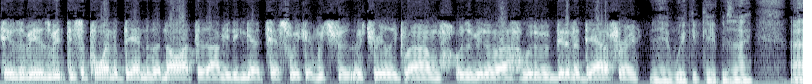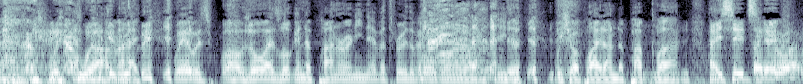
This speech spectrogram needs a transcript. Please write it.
he was a, he was a bit disappointed at the end of the night that um, he didn't get a test wicket, which was, which really um, was a bit of a bit of a bit of a downer for him. Yeah, wicket keepers, eh? Uh, we're Oh, mate, where was I was always looking to Punter, and he never threw the ball my way. Jeez, I wish I played under Pup Clarke. Hey, Sid. That's uh, right.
